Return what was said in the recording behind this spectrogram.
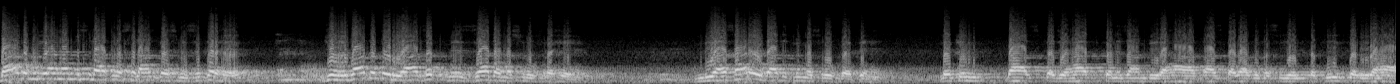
بعد انبیاء علیہ السلام کا اس میں ذکر ہے جو عبادت و ریاضت میں زیادہ مصروف رہے ہیں۔ انبیاء سارے عبادت میں مصروف رہتے ہیں۔ لیکن بعض کا جہاد کا نظام بھی رہا، بعض کا بعض نصیحت تکلیف کا بھی رہا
